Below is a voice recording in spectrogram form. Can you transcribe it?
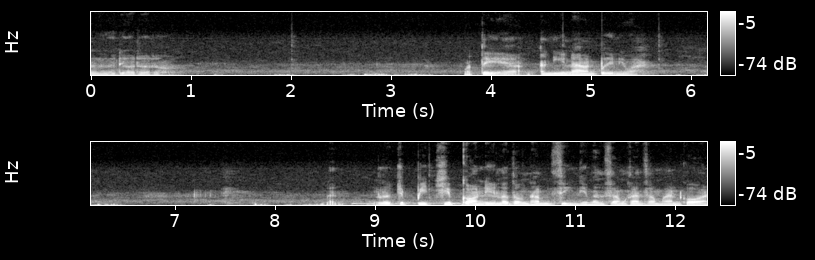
ออเดี๋ยวเดี๋ยวเดี๋ยวว่าแต่อันนี้หน้ามันเปิดนี่วะเราจะปิดคลิปก่อนเอื่นเราต้องทำสิ่งที่มันสำคัญสำคัญก่อน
